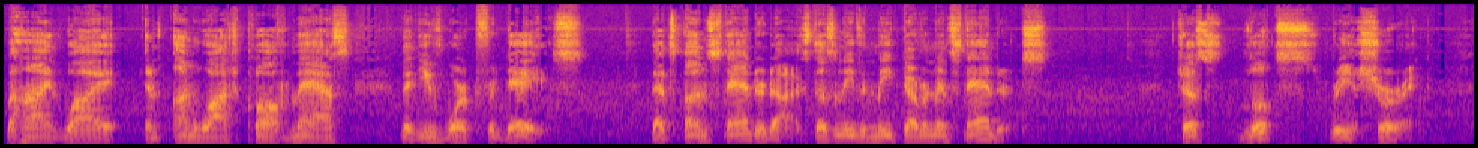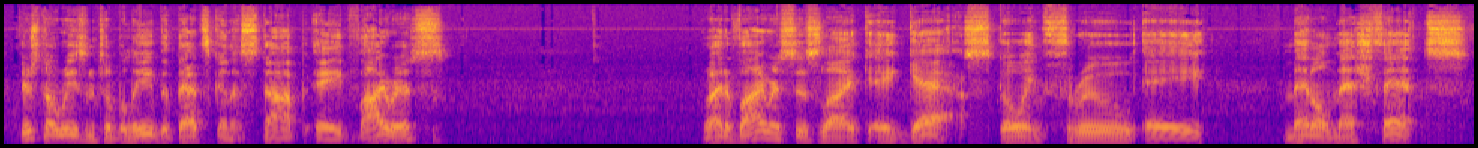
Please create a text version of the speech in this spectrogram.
behind why an unwashed cloth mask that you've worked for days, that's unstandardized, doesn't even meet government standards, just looks reassuring. There's no reason to believe that that's going to stop a virus right? A virus is like a gas going through a metal mesh fence,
